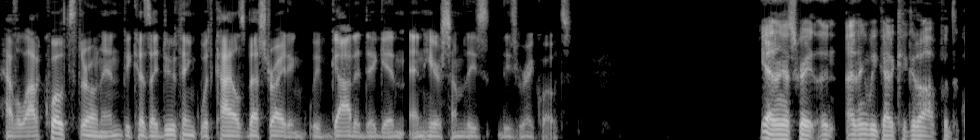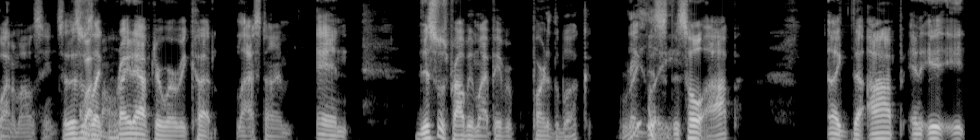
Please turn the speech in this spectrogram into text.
have a lot of quotes thrown in because I do think with Kyle's best writing, we've got to dig in and hear some of these these great quotes. Yeah, I think that's great. I think we got to kick it off with the Guatemala scene. So this was like right after where we cut last time, and this was probably my favorite part of the book. Like this, this whole op, like the op, and it, it,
